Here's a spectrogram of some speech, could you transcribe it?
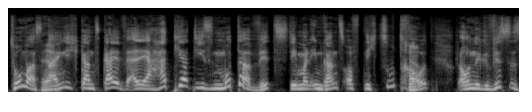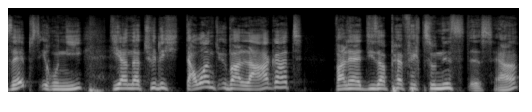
Thomas, ja. eigentlich ganz geil, weil er hat ja diesen Mutterwitz, den man ihm ganz oft nicht zutraut, ja. und auch eine gewisse Selbstironie, die er natürlich dauernd überlagert, weil er dieser Perfektionist ist, ja.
